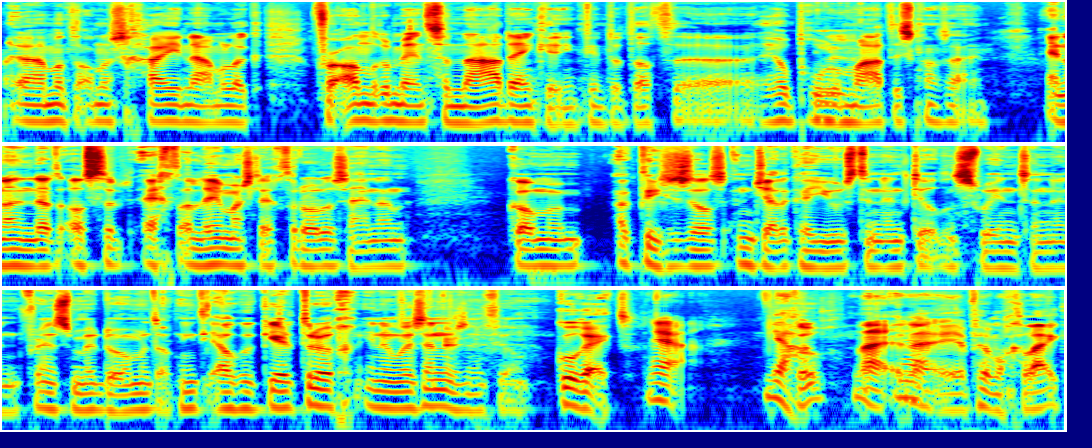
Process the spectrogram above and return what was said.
Uh, want anders ga je namelijk voor andere mensen nadenken. Ik denk dat dat uh, heel problematisch ja. kan zijn. En dan inderdaad, als er echt alleen maar slechte rollen zijn, dan komen actrices zoals Angelica Houston en Tilda Swinton en Frances McDormand ook niet elke keer terug in een Wes Anderson film. Correct. Ja. Ja, Toch? Nee, nee, je hebt helemaal gelijk.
